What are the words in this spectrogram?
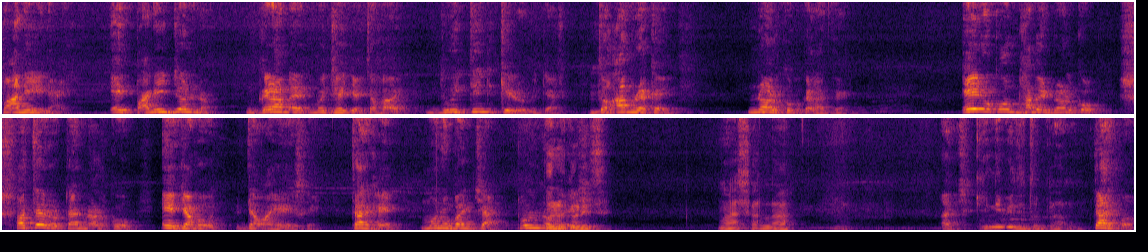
পানি নাই। এই পানির জন্য গ্রামের মধ্যে যেতে হয় দুই তিন কিলোমিটার। তো আমরাকে নলকূপ গেলা দেন। এইরকমভাবে নলকূপ সতেরোটা নলকূপ এ যাবৎ দেওয়া হয়েছে। তার মনোবাঞ্ছা পূর্ণ হয়েছে। করেছে। মাশাল্লাহ আচ্ছা। কি নিবেদিত প্রাণ? তারপর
